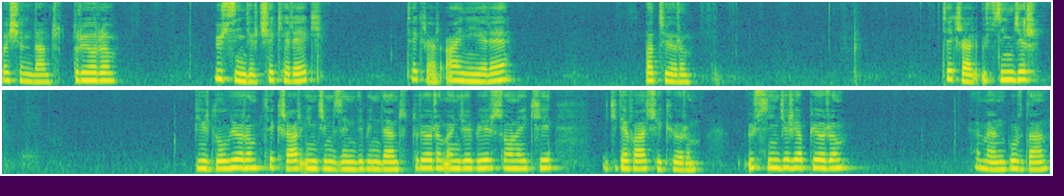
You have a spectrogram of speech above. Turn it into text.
başından tutturuyorum. 3 zincir çekerek tekrar aynı yere batıyorum. Tekrar 3 zincir bir doluyorum. Tekrar incimizin dibinden tutturuyorum. Önce bir, sonra iki, iki defa çekiyorum. 3 zincir yapıyorum. Hemen buradan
